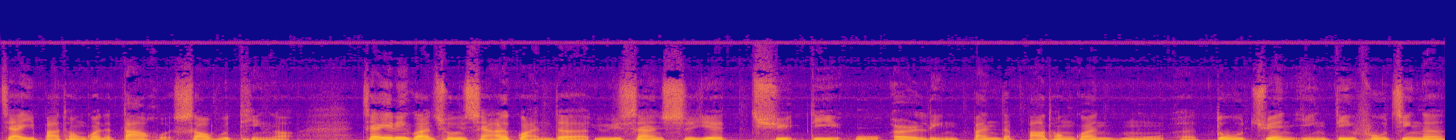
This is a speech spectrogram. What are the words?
嘉义八通关的大火烧不停哦。嘉义领管处辖管的玉山事业区第五二零班的八通关母呃杜鹃营地附近呢，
